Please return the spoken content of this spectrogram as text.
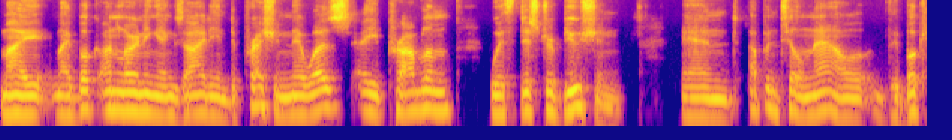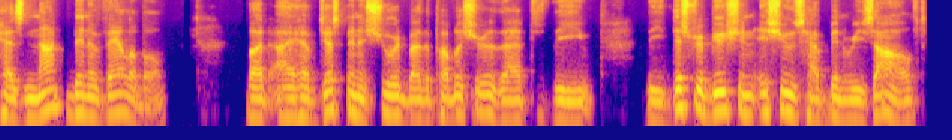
my my book unlearning anxiety and depression. There was a problem with distribution. And up until now the book has not been available but i have just been assured by the publisher that the the distribution issues have been resolved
